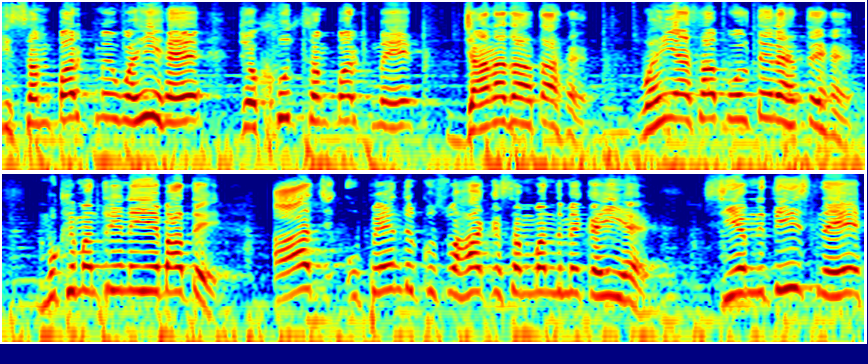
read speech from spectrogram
कि संपर्क में वही है जो खुद संपर्क में जाना जाता है। वही ऐसा बोलते रहते हैं मुख्यमंत्री ने ये बातें आज उपेंद्र कुशवाहा के संबंध में कही है। सीएम नीतीश ने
